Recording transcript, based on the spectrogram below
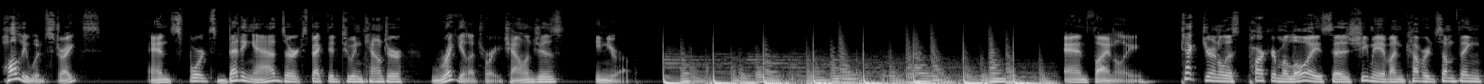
Hollywood strikes, and sports betting ads are expected to encounter regulatory challenges in Europe. And finally, tech journalist Parker Molloy says she may have uncovered something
